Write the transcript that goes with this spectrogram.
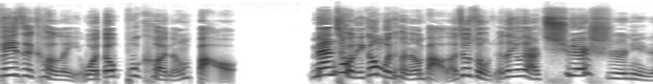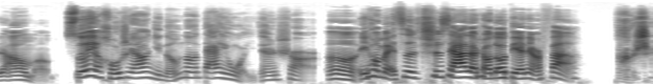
，physically 我都不可能饱。mentally 更不可能饱了，就总觉得有点缺失，你知道吗？所以侯世阳，你能不能答应我一件事儿？嗯，以后每次吃虾的时候都点点饭。不是，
